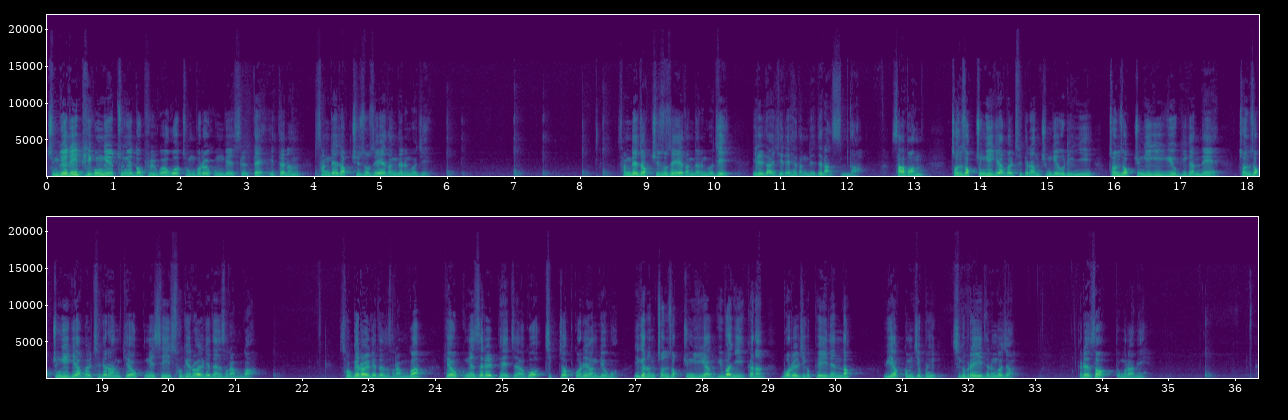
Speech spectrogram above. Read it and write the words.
중개어린이 비공개 요청에도 불구하고 정보를 공개했을 때 이때는 상대적 취소세에 해당되는 거지. 상대적 취소세에 해당되는 거지 1-1에 해당되진 않습니다. 4번 전속중개계약을 체결한 중개의뢰인이 전속중개기 유효기간 내에 전속중개계약을 체결한 개업공예사의 소개로 알게 된 사람과 소개로 알게 된 사람과 개업공예사를 배제하고 직접 거래한 경우 이거는 전속중개계약 위반이니까는 뭐를 지급해야 된다? 위약금 지급을, 지급을 해야 되는 거죠. 그래서 동그라미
